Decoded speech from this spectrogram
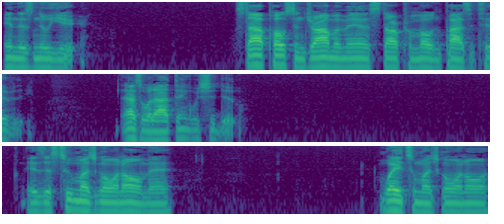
in this new year. Stop posting drama man. Start promoting positivity. That's what i think we should do. There's just too much going on man way too much going on.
